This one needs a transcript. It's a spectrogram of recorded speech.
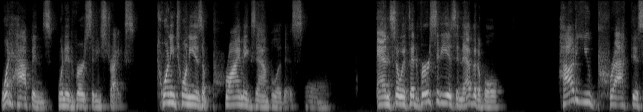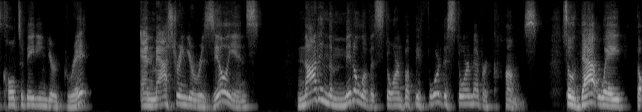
What happens when adversity strikes? 2020 is a prime example of this. Mm. And so, if adversity is inevitable, how do you practice cultivating your grit and mastering your resilience, not in the middle of a storm, but before the storm ever comes? So that way, the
